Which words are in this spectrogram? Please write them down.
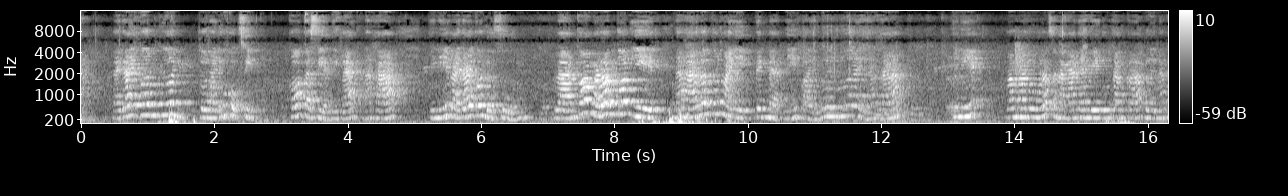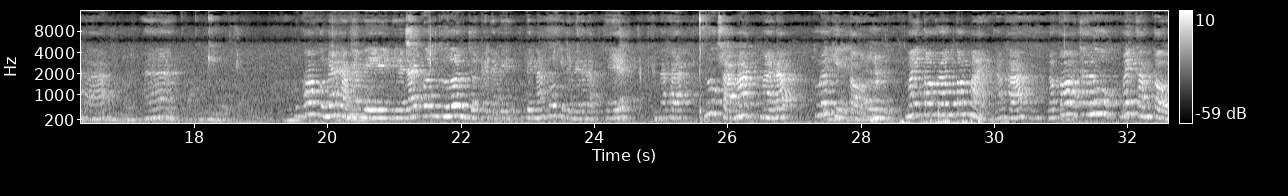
รายได้เพิ่มขึ้นจนอายุ 60 ก็เกษียณอีกแล้วนะคะ ทีนี้รายได้ก็เหลือศูนย์หลานก็มาเริ่มต้นอีกนะคะ เริ่มต้นใหม่อีกเป็นแบบนี้ไปเรื่อยๆนะคะ ทีนี้เรามาดูลักษณะงานแอมเวย์ดูตามกราฟเลยนะคะอ่าคุณพ่อคุณแม่ทำแอมเวย์มีรายได้เพิ่มขึ้นจน เป็นนักธุรกิจแอมเวย์ระดับเทสนะคะ ลูกสามารถมารับธุรกิจต่อ ไม่ต้องเริ่มต้นใหม่นะคะ แล้วก็ถ้าลูกไม่ทำต่อ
